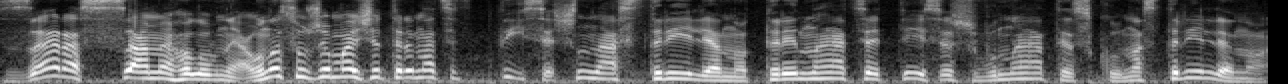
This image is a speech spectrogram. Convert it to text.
Зараз саме головне, у нас вже майже 13 тисяч настріляно, 13 тисяч в натиску настріляно.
